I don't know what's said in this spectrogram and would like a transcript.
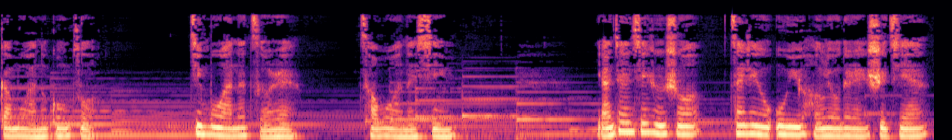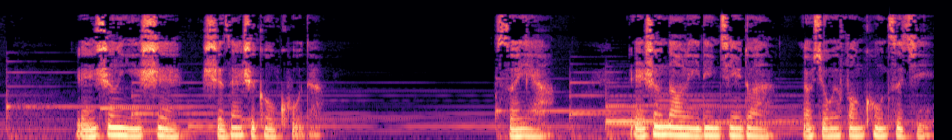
干不完的工作，尽不完的责任，操不完的心。杨绛先生说，在这个物欲横流的人世间，人生一世实在是够苦的。所以啊，人生到了一定阶段，要学会放空自己，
